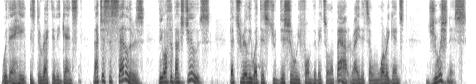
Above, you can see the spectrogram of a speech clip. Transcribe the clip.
where the hate is directed against not just the settlers, the Orthodox Jews. That's really what this judicial reform debate's all about, right? It's a war against Jewishness.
